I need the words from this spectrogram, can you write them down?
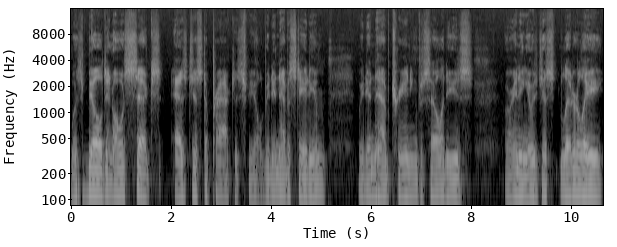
was built in 06 as just a practice field. We didn't have a stadium. We didn't have training facilities or anything. It was just literally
